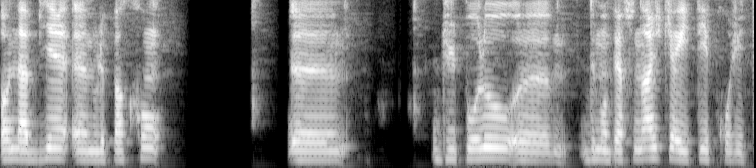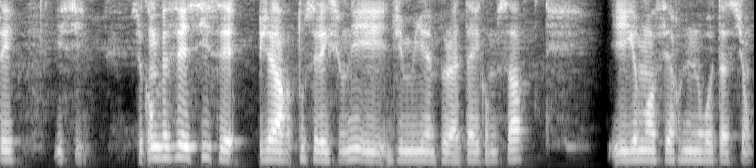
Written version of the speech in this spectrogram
on a bien euh, le patron euh, du polo de mon personnage qui a été projeté ici. Ce qu'on peut faire ici, c'est genre tout sélectionner et diminuer un peu la taille comme ça. Et également faire une rotation.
